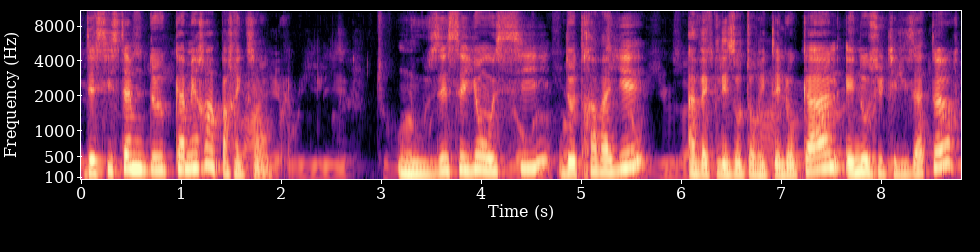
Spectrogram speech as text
des systèmes de caméras, par exemple. Nous essayons aussi de travailler avec les autorités locales et nos utilisateurs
